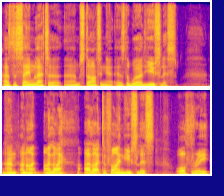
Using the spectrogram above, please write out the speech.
has the same letter um, starting it as the word useless, and and I, I like I like to find useless or three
